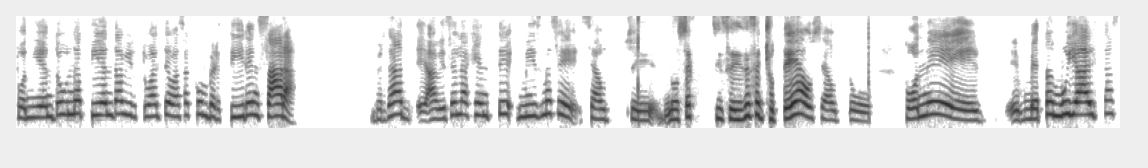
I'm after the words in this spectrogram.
poniendo una tienda virtual te vas a convertir en Sara, ¿verdad? Eh, a veces la gente misma se, se, no sé si se dice se chotea o se autopone eh, metas muy altas,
